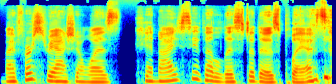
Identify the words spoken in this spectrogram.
my first reaction was, can I see the list of those plants?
